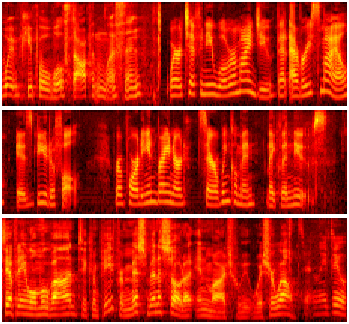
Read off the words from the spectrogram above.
when people will stop and listen. Where Tiffany will remind you that every smile is beautiful. Reporting in Brainerd, Sarah Winkleman, Lakeland News. Tiffany will move on to compete for Miss Minnesota in March. We wish her well. Certainly do.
